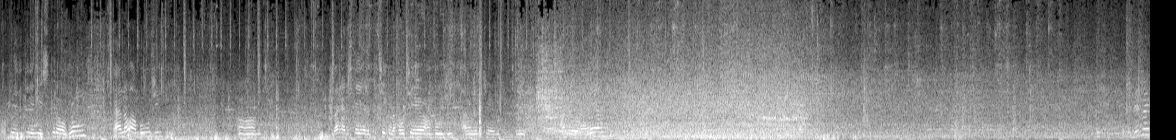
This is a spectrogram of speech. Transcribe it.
Go ahead and get in this good old room. I know I'm bougie. Um, so I had to stay at a particular hotel. I'm bougie. I don't really care what people think. I know what I am. This way?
